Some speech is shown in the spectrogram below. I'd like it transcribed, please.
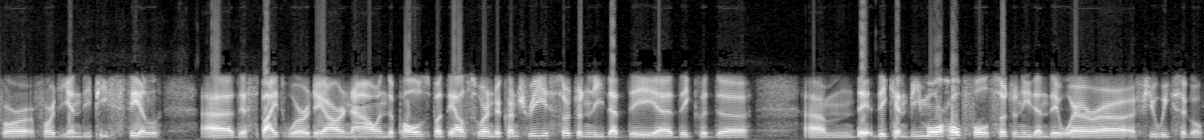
for for the NDP still uh, despite where they are now in the polls. But elsewhere in the country, certainly that they uh, they could uh, um, they they can be more hopeful certainly than they were uh, a few weeks ago.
